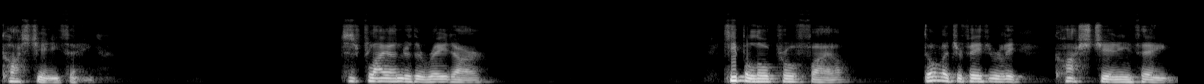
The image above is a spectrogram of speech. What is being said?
cost you anything. Just fly under the radar. Keep a low profile. Don't let your faith really cost you anything.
